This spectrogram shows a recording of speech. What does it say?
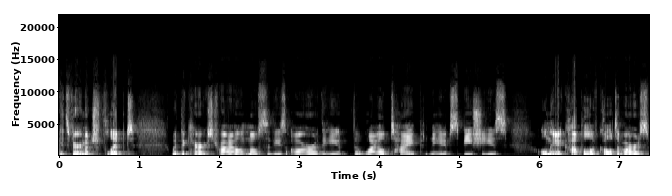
It's very much flipped with the Carex trial. Most of these are the, the wild type native species. Only a couple of cultivars,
